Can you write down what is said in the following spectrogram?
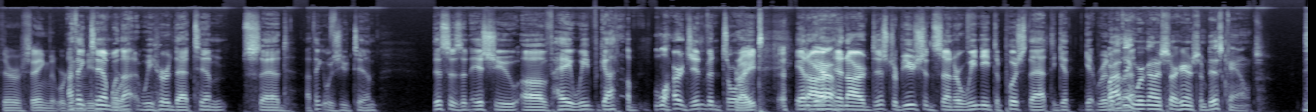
They're saying that we're. I gonna think need Tim, when that, we heard that, Tim said, I think it was you, Tim. This is an issue of hey, we've got a large inventory Right. in our Yeah. in our distribution center. We need to push that to get get rid of Well, I of think that we're going to start hearing some discounts.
